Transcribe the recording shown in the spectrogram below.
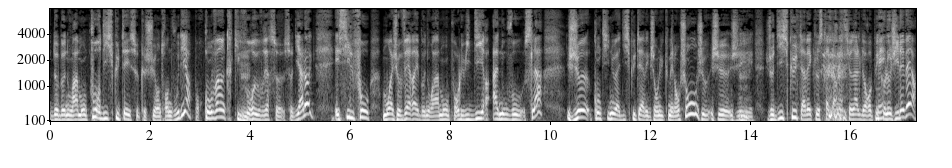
de Benoît Hamon pour discuter ce que je suis en train de vous dire, pour convaincre qu'il faut mmh. réouvrir ce, ce dialogue. Et s'il faut, moi je verrai Benoît Hamon pour lui dire à nouveau cela. Je continue à discuter avec Jean-Luc Mélenchon. Je, je, hmm. je, discute avec le secrétaire national d'Europe Écologie Les Verts.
